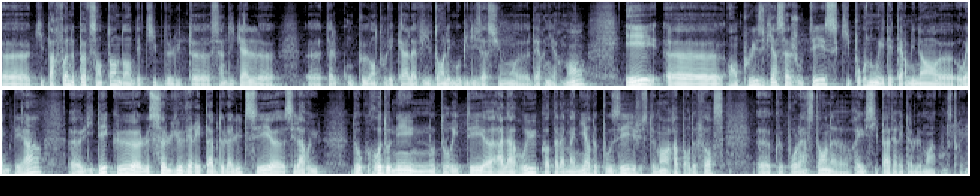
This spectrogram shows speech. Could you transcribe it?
euh, qui parfois ne peuvent s'entendre dans des types de luttes euh, syndicales euh, euh, telles qu'on peut en tous les cas la vivre dans les mobilisations dernièrement. Et en plus vient s'ajouter, ce qui pour nous est déterminant au NPA, l'idée que le seul lieu véritable de la lutte, c'est la rue. Donc redonner une autorité à la rue quant à la manière de poser justement un rapport de force que pour l'instant on ne réussit pas véritablement à construire.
